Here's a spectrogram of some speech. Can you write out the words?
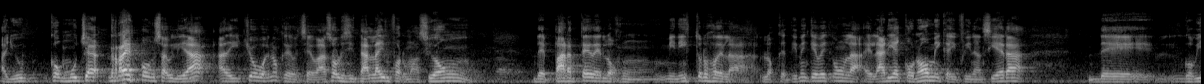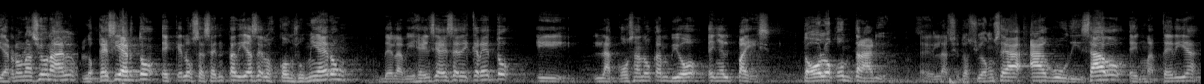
Ayub, con mucha responsabilidad ha dicho bueno que se va a solicitar la información de parte de los ministros de la, los que tienen que ver con la, el área económica y financiera del gobierno nacional. Lo que es cierto es que los 60 días se los consumieron de la vigencia de ese decreto y la cosa no cambió en el país. Todo lo contrario, eh, la situación se ha agudizado en materia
